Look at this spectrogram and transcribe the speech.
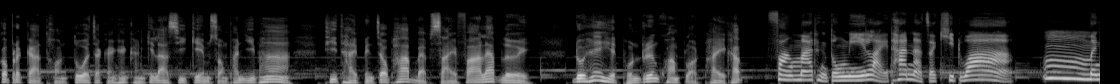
ก็ประกาศถอนตัวจากการแข่งขันกีฬาซีเกม 2025 ที่ไทยเป็นเจ้าภาพแบบสายฟ้าแลบเลย โดยให้เหตุผลเรื่องความปลอดภัยครับ ฟังมาถึงตรงนี้หลายท่านอาจจะคิดว่า อืม มัน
